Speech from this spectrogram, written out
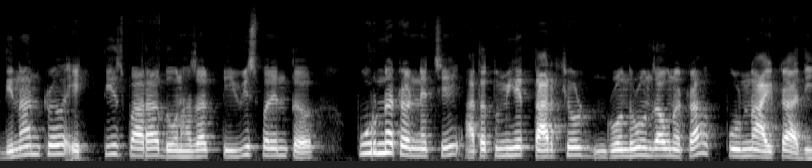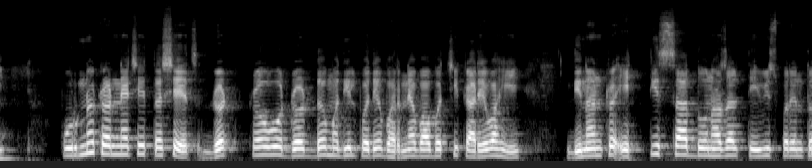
दिनांक एकतीस बारा दोन हजार तेवीसपर्यंत पूर्ण करण्याचे आता तुम्ही हे तारखेवर गोंधळून जाऊ नका पूर्ण ऐका आधी. पूर्ण करण्याचे तसेच गट क व गट ड मधील पदे भरण्याबाबतची कार्यवाही दिनांक एकतीस सात दोन हजार तेवीसपर्यंत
